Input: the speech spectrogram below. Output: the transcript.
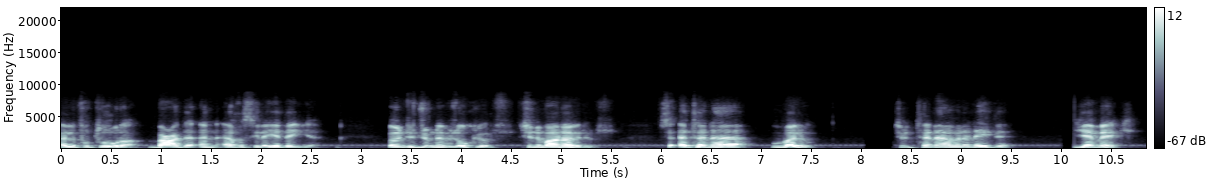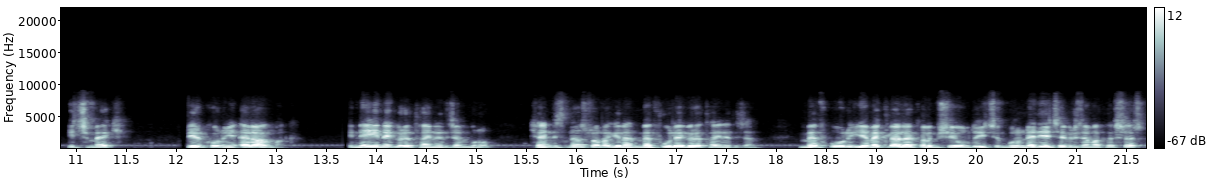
el futura ba'de en egsile yedeyye. Önce cümlemizi okuyoruz. Şimdi mana veriyoruz. Seetenavelu. Şimdi tenavele neydi? Yemek, içmek, bir konuyu ele almak. E neyine göre tayin edeceğim bunu? Kendisinden sonra gelen mef'ule göre tayin edeceğim. Mef'ul yemekle alakalı bir şey olduğu için bunu ne diye çevireceğim arkadaşlar?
